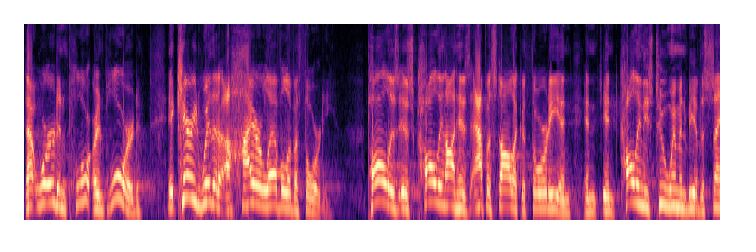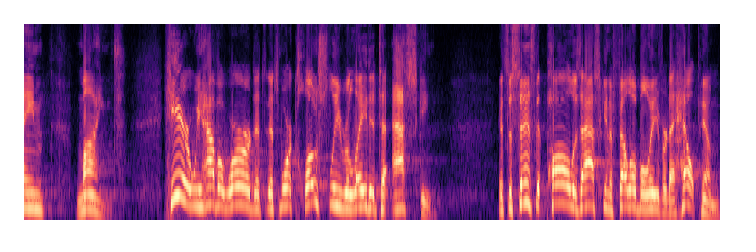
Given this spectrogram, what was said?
That word implore, implored, it carried with it a higher level of authority. Paul is, is calling on his apostolic authority and, and, and calling these two women to be of the same mind. Here we have a word that, that's more closely related to asking. It's the sense that Paul is asking a fellow believer to help him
